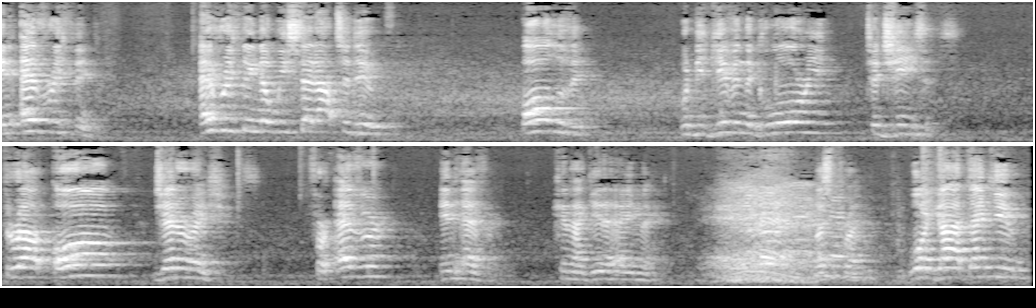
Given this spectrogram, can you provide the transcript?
in everything, everything that we set out to do, all of it would be given the glory to Jesus throughout all generations, forever and ever. Can I get an amen? Amen. Let's pray. Lord God, thank you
